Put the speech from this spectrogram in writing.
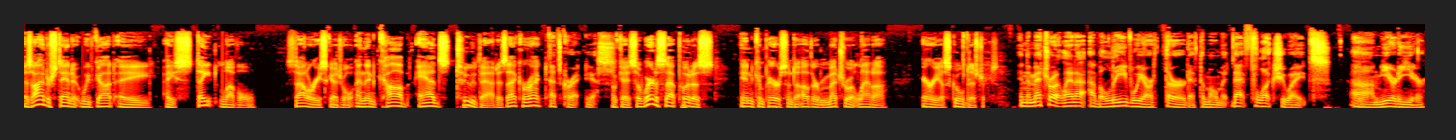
as I understand it, we've got a a state level salary schedule, and then Cobb adds to that. Is that correct? That's correct. Yes. Okay, so where does that put us in comparison to other Metro Atlanta area school districts? In the Metro Atlanta, I believe we are third at the moment. That fluctuates um, year to year,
